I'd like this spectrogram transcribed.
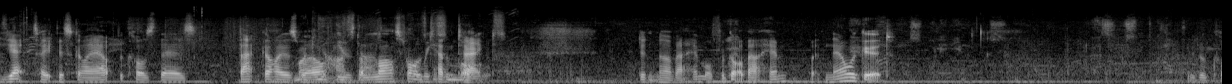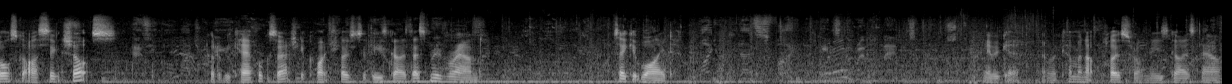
yet take this guy out because there's that guy as Marking well. He was the last one we hadn't some tagged. Didn't know about him or forgot about him, but now we're good. We've of course got our sync shots. Got to be careful because they're actually quite close to these guys. Let's move around. Take it wide. Here we go. And we're coming up closer on these guys now.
